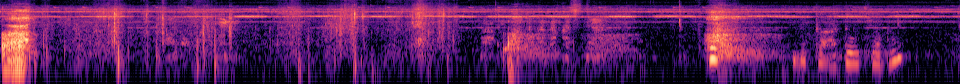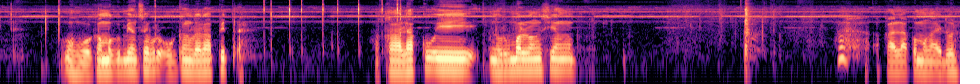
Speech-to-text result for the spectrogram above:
Ah. Bro. Oh, huwag kang magkumpiyansa bro, huwag kang lalapit. Akala ko eh, normal lang siyang... Ah, Akala ko mga idol.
